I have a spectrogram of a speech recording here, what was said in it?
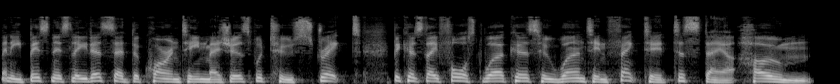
Many business leaders said the quarantine measures were too strict because they forced workers who weren't infected to stay at home.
